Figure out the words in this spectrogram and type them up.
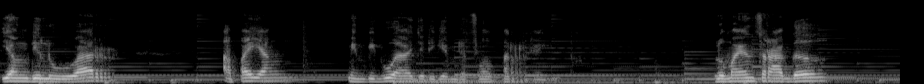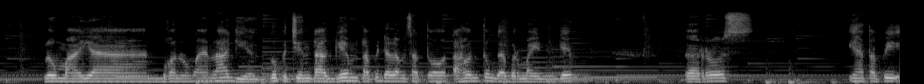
yang di luar apa yang mimpi gue jadi game developer kayak gitu. Lumayan struggle lumayan bukan lumayan lagi ya. Gue pecinta game tapi dalam satu tahun tuh nggak bermain game. Terus ya tapi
